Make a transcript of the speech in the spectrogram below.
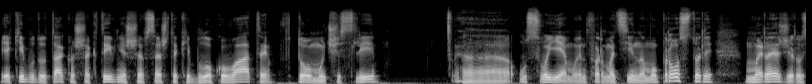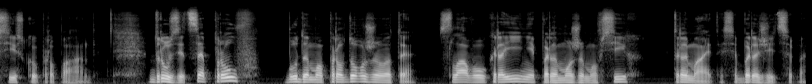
які будуть також активніше все ж таки блокувати, в тому числі е, у своєму інформаційному просторі мережі російської пропаганди. Друзі, це пруф. Будемо продовжувати. Слава Україні! Переможемо всіх! Тримайтеся, бережіть себе.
